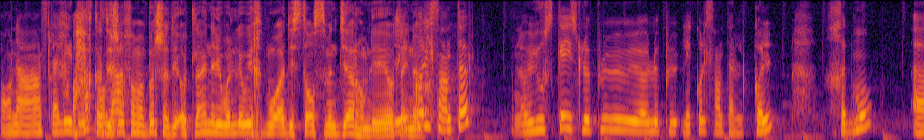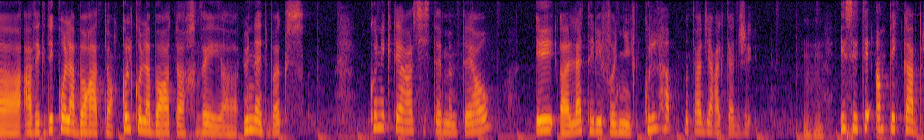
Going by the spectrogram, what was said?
on a installé des حقا ديجا فما برشا دي اوتلاين اللي ولاو يخدموا ا ديستانس من ديارهم لي اوتلاينر. Les call centers le use case le plus le plus les call centers الكل خدموا euh, avec des collaborateurs. Quel collaborateur avait euh, une netbox connectée à un système MTO et euh, la téléphonie, dire 4G. Mhm. Et c'était impeccable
